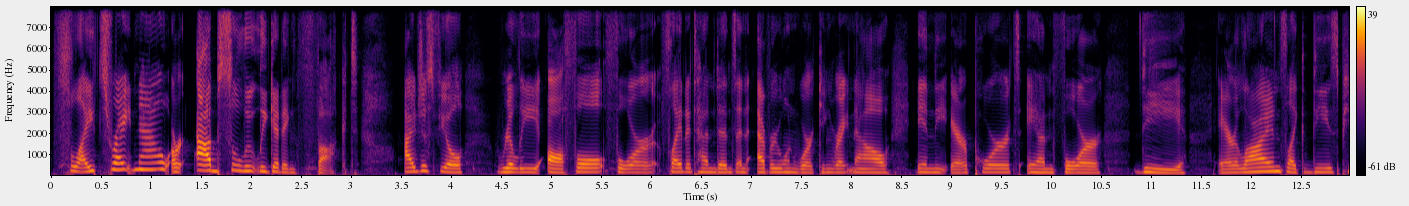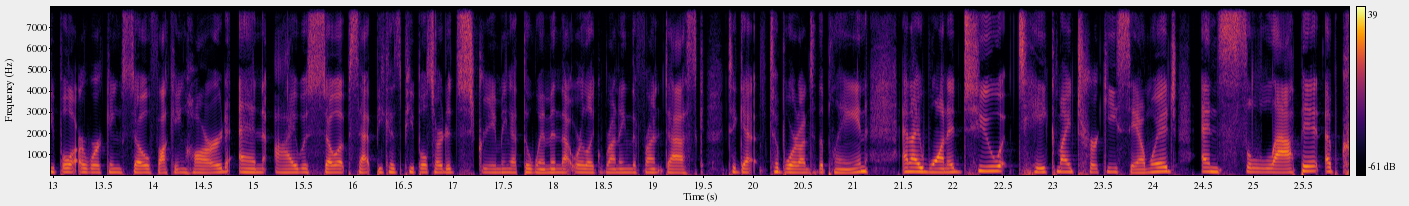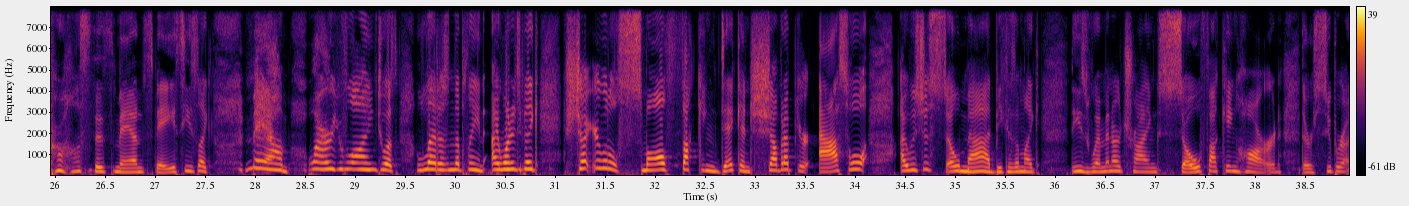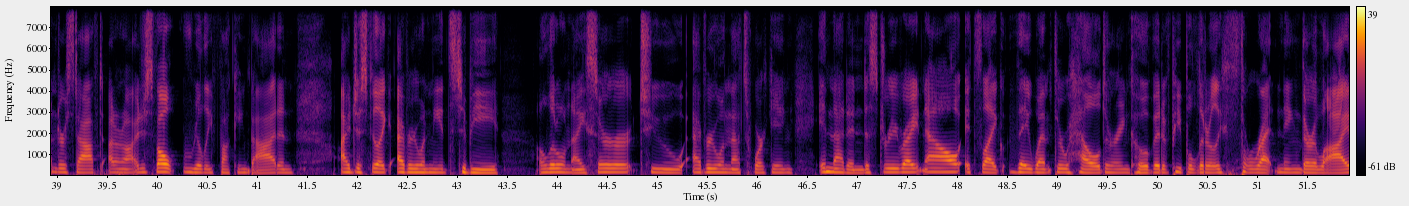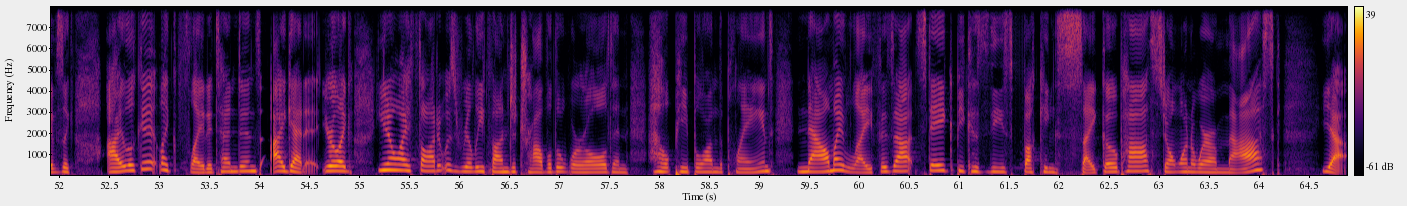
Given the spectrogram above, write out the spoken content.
Flights right now are absolutely getting fucked. I just feel really awful for flight attendants and everyone working right now in the airports and for the airlines. Like these people are working so fucking hard. And I was so upset because people started screaming at the women that were like running the front desk to get to board onto the plane. And I wanted to take my turkey sandwich and slap it across this man's face. He's like, ma'am, why are you lying to us? Let us on the plane. I wanted to be like, shut your little small fucking dick and shove it up your asshole. I was just so mad because I'm like, these women are trying so fucking hard. They're super understaffed. I don't know. I just felt really fucking bad. And I just feel like everyone needs to be a little nicer to everyone that's working in that industry right now. It's like they went through hell during COVID of people literally threatening their lives. Like, I look at like flight attendants, I get it. You're like, you know, I thought it was really fun to travel the world and help people on the planes. Now my life is at stake because these fucking psychopaths don't want to wear a mask. Yeah,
